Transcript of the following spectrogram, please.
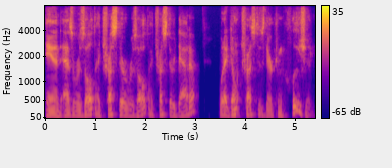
And as a result, I trust their result. I trust their data. What I don't trust is their conclusion.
